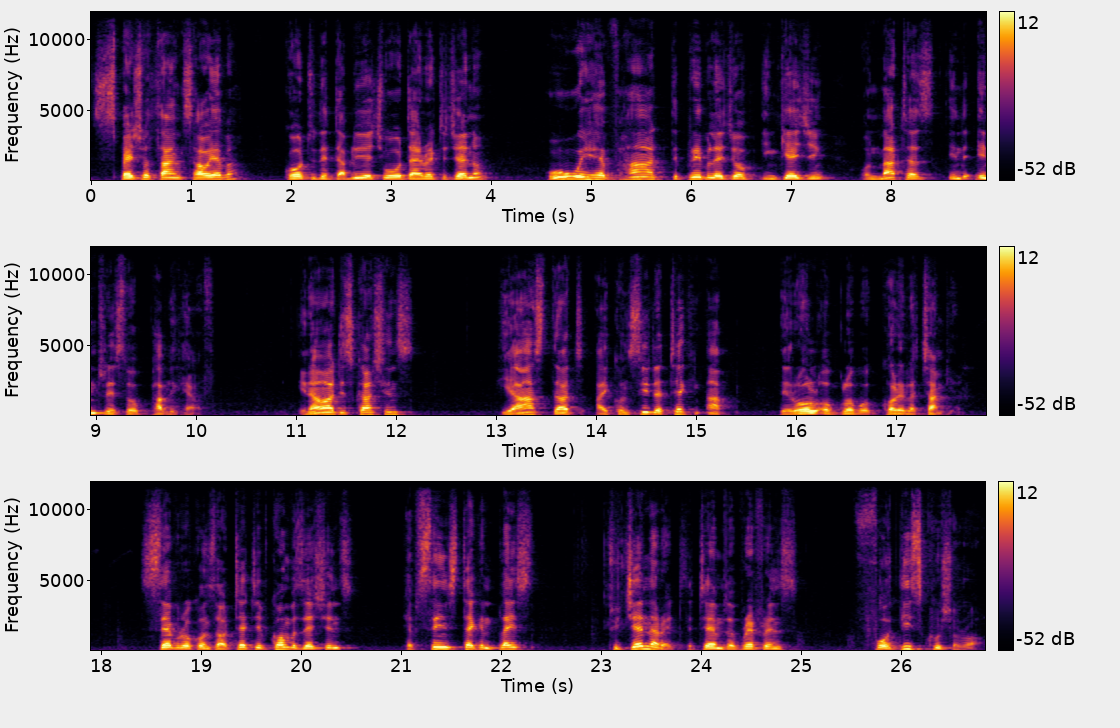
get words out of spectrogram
Special thanks, however, go to the WHO Director General, who we have had the privilege of engaging on matters in the interest of public health. In our discussions, he asked that I consider taking up the role of Global Cholera Champion. Several consultative conversations have since taken place to generate the terms of reference for this crucial role.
